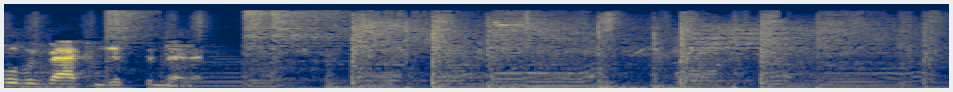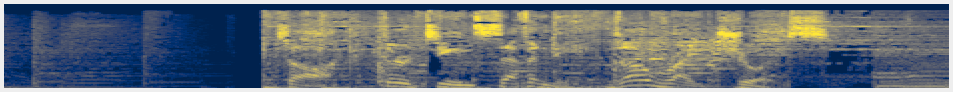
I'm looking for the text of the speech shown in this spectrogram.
We'll be back in just a minute. Talk 1370, the right choice.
